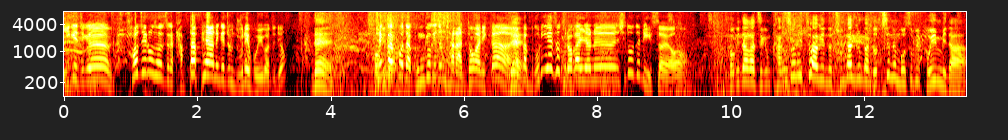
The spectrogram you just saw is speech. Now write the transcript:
이게 지금 서진호 선수가 답답해하는 게 좀 눈에 보이거든요. 네. 거기다 생각보다 공격이 좀 잘 안 통하니까 네. 약간 무리해서 들어가려는 시도들이 있어요. 거기다가 지금 강손이 투하긴도 중간 중간 놓치는 모습이 보입니다.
